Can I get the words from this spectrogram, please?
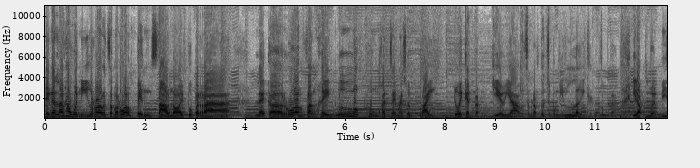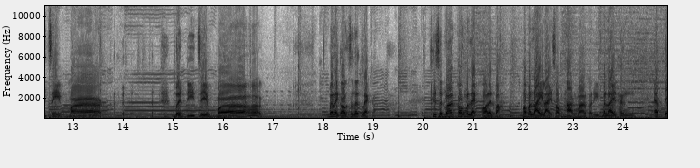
ดังนั้นแล้วค่ะวันนี้เราจะมาร่วมเป็นสาวน้อยปูปลาร้าและก็ร่วมฟังเพลงลูกทุ่งขวัญใจมหาชนไปด้วยกันแบบเกี่ยวยาวสำหรับต้นชั่วโมงนี้เลยค่ะสมมติอีดอกเหมือนดีเจมาก เหมือนดีเจมาก เมื่อไหร่กล้องจะเลิกแหลกอะคือฉันว่ากล้องมันแหลกพอะไรรู้ปะพราะมันไหลหลายช่องทางมากตอนนี้ มันไหลทั้งแอปแด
